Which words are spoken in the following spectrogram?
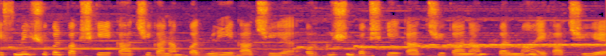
इसमें शुक्ल पक्ष की एकादशी का नाम पद्मिनी एकादशी है और कृष्ण पक्ष की एकादशी का नाम परमा एकादशी है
